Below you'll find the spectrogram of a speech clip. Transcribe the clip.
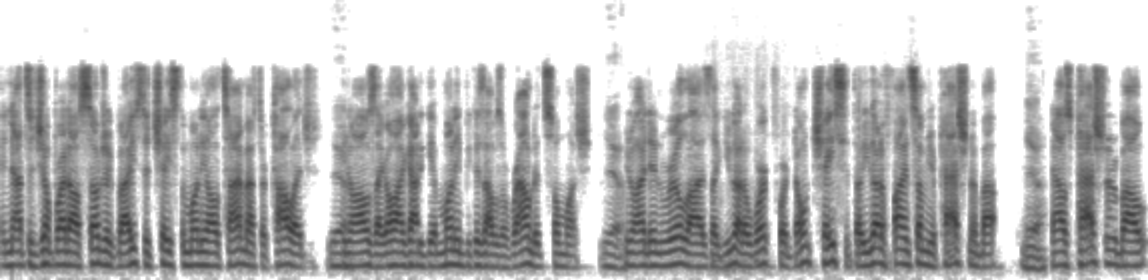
and not to jump right off subject, but I used to chase the money all the time after college. Yeah. You know, I was like, oh, I got to get money because I was around it so much. Yeah. You know, I didn't realize like you got to work for it. Don't chase it though. You got to find something you're passionate about. Yeah. And I was passionate about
